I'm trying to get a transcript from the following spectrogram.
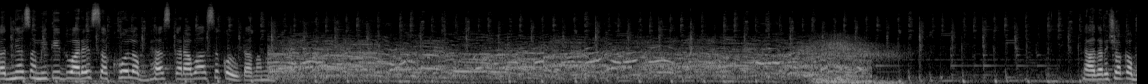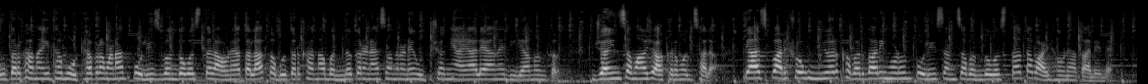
तज्ज्ञ समितीद्वारे सखोल अभ्यास करावा असं कोर्टानं म्हटलं दादरच्या कबुतरखाना इथं मोठ्या प्रमाणात पोलीस बंदोबस्त लावण्यात आला. कबुतरखाना बंद करण्याचा निर्णय उच्च न्यायालयाने दिल्यानंतर जैन समाज आक्रमक झाला. त्याच पार्श्वभूमीवर खबरदारी म्हणून पोलिसांचा बंदोबस्त आता वाढवण्यात आलेला आहे.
